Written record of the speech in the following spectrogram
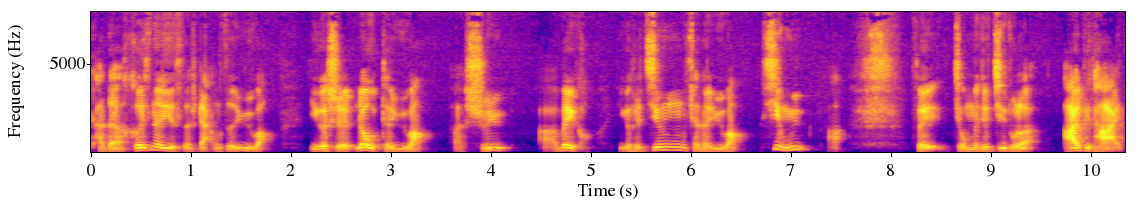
它的核心的意思是两个字：欲望。一个是肉体的欲望啊，食欲啊，胃口；一个是精神的欲望，性欲啊。所以就我们就记住了 appetite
